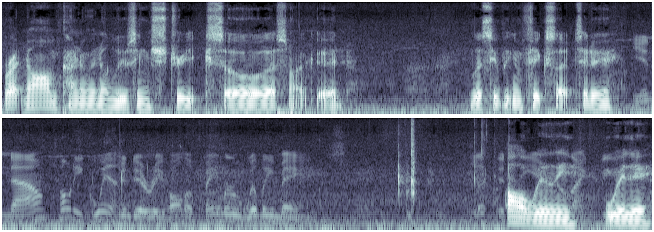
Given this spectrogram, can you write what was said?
Right now I'm kind of in a losing streak, so that's not good. Let's see if we can fix that today. Now, Tony Gwynn, legendary Hall of Famer Willie. Oh, Willie, Willie.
